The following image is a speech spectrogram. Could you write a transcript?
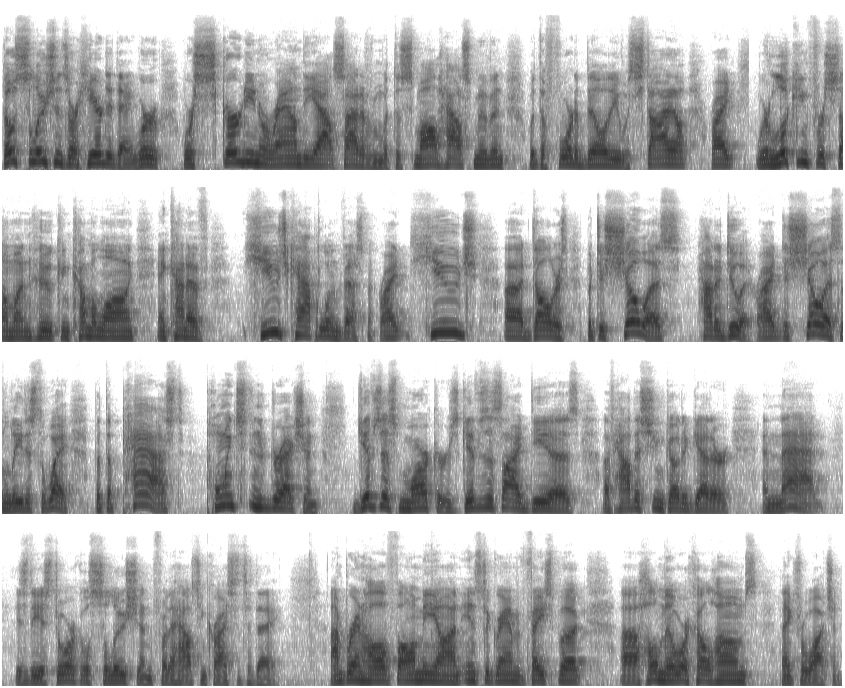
those solutions are here today. We're we're skirting around the outside of them with the small house movement, with affordability, with style, right? We're looking for someone who can come along and kind of huge capital investment, right? Huge uh, dollars, but to show us how to do it, right? To show us and lead us the way. But the past points in a direction, gives us markers, gives us ideas of how this should go together, and that is the historical solution for the housing crisis today. I'm Brent Hull. Follow me on Instagram and Facebook, uh, Hull Millwork Hull Homes. Thanks for watching.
